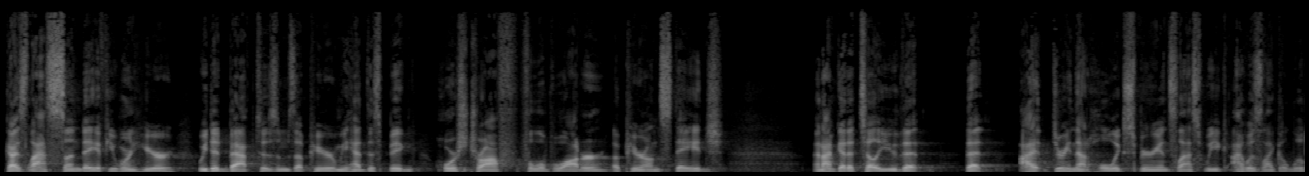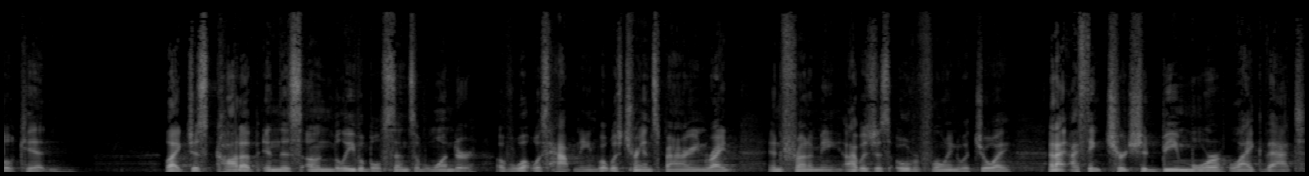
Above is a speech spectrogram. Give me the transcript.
Guys, last Sunday, if you weren't here, we did baptisms up here, and we had this big horse trough full of water up here on stage. And I've got to tell you that, that I, during that whole experience last week, I was like a little kid, like just caught up in this unbelievable sense of wonder of what was happening, what was transpiring right in front of me. I was just overflowing with joy. And I, I think church should be more like that.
